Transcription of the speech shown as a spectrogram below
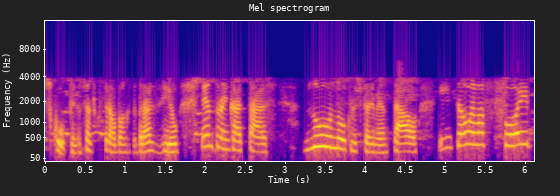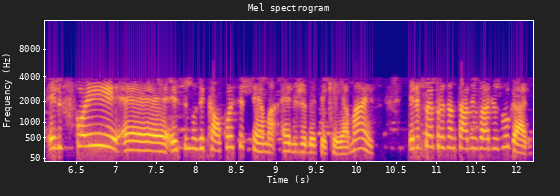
desculpe, no Centro Cultural Banco do Brasil, entrou em cartaz no núcleo experimental. Então ela foi, ele foi é, esse musical com esse tema LGBTQIA+, ele foi apresentado em vários lugares.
